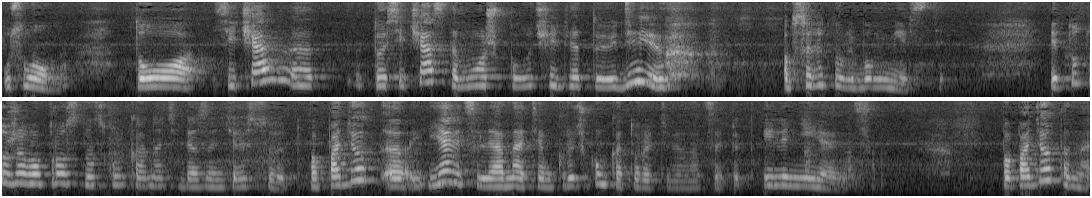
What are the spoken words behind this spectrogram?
условно, то сейчас э, то сейчас ты можешь получить эту идею абсолютно в любом месте. И тут уже вопрос, насколько она тебя заинтересует. Попадет, э, явится ли она тем крючком, который тебя зацепит, или не явится. Попадет она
